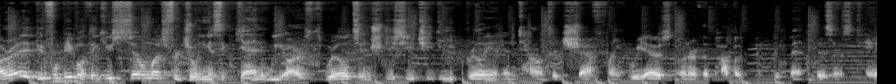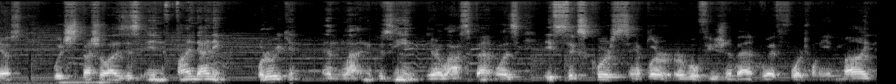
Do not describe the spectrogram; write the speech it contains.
All right, beautiful people, thank you so much for joining us again. We are thrilled to introduce you to the brilliant and talented chef Frank Rios, owner of the pop up event business Tainos, which specializes in fine dining, Puerto Rican, and Latin cuisine. Their last event was a six course sampler herbal fusion event with 420 in mind.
